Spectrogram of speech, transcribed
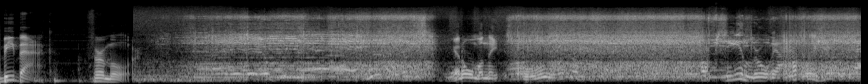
be back for more. Get over the. Fuck, see,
